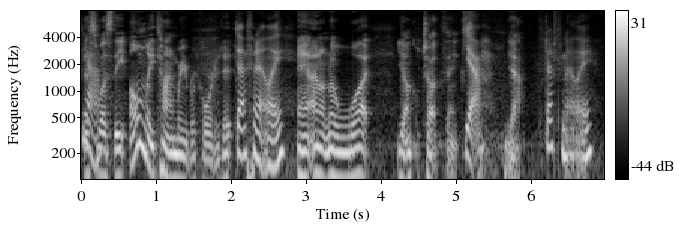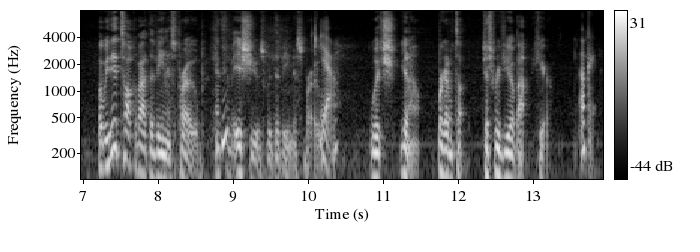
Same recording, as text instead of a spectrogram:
This Yeah. was the only time we recorded it. Definitely. And I don't know what your Uncle Chuck thinks. Yeah, Yeah. definitely. But we did talk about the Venus probe and some issues with the Venus probe. Yeah. Which, you know, we're going to talk, just review about here. Okay.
